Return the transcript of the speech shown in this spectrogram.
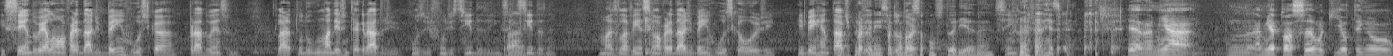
E sendo ela uma variedade bem rústica para a doença. Né? Claro, tudo um manejo integrado de uso de fungicidas e inseticidas, claro. né? Mas ela vem a ser uma variedade bem rústica hoje e bem rentável para o produtor. com a nossa consultoria, né? Sim, preferência. é, na minha, na minha atuação aqui eu tenho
